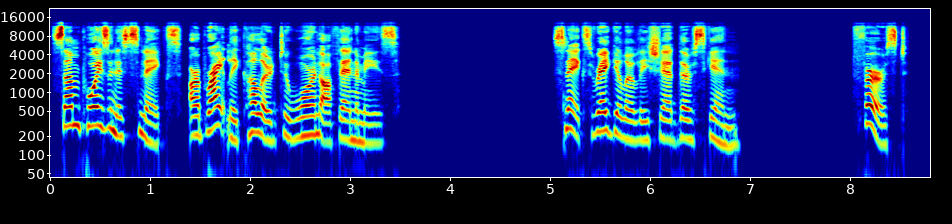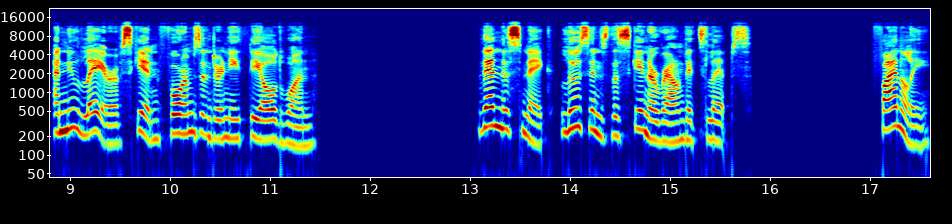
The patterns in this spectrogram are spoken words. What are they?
Some poisonous snakes are brightly colored to warn off enemies. Snakes regularly shed their skin. First, a new layer of skin forms underneath the old one. Then the snake loosens the skin around its lips. Finally,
